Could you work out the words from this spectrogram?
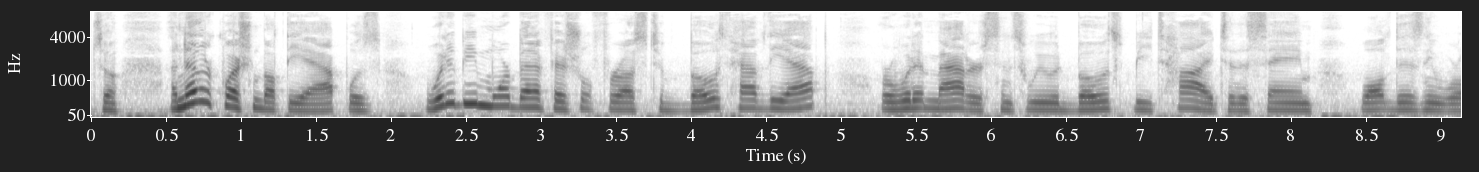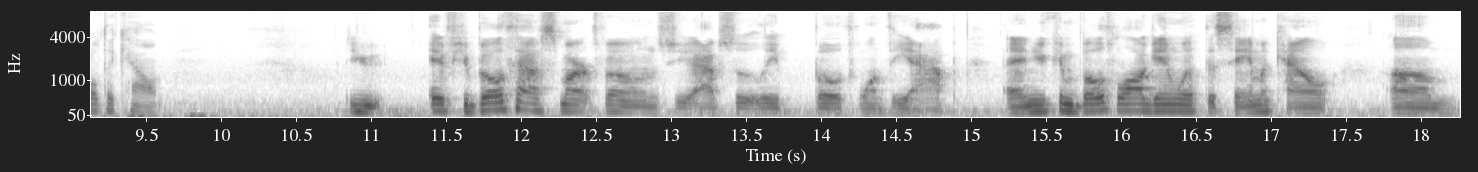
So another question about the app was would it be more beneficial for us to both have the app or would it matter since we would both be tied to the same Walt Disney World account? You if you both have smartphones, you absolutely both want the app, and you can both log in with the same account. Um,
